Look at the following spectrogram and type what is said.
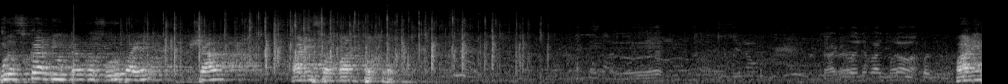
पुरस्कार देऊन स्वरूप आहे शाल आणि सन्मानपत्र. आणि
